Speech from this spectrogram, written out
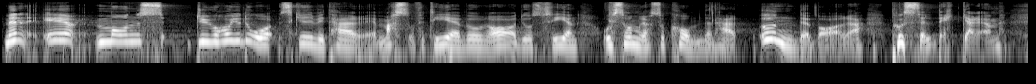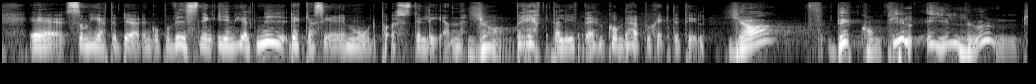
Men eh, Måns, du har ju då skrivit här massor för tv och radio och scen och i somras så kom den här underbara pusseldeckaren eh, som heter Döden går på visning i en helt ny deckarserie Mord på Österlen. Ja. Berätta lite, hur kom det här projektet till? Ja, det kom till i Lund.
